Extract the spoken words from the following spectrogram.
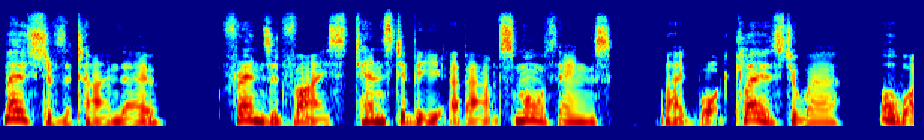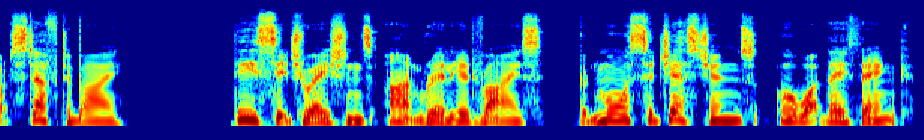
Most of the time, though, friends' advice tends to be about small things, like what clothes to wear or what stuff to buy. These situations aren't really advice, but more suggestions or what they think.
